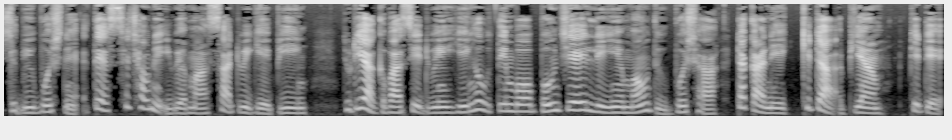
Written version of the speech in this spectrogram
H.W. Bush နဲ့အသက်16နှစ်အရွယ်မှာစတွေ့ခဲ့ပြီးဒုတိယကမ္ဘာစစ်တွင်ရေငုပ်တင်ပေါ်ဘုံကျဲလေရင်မောင်းသူ Bush ဟာတက်ကနေခိတအပြန်ဖြစ်တဲ့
